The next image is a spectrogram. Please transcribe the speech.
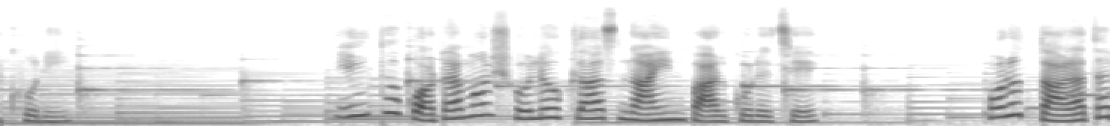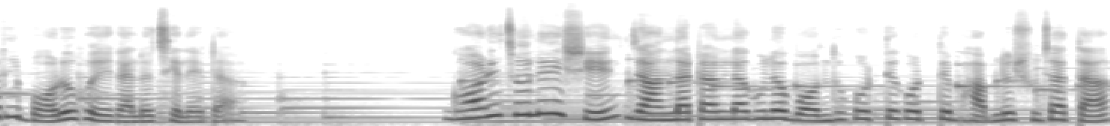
এখনই। এই তো কটা মাস হলো ক্লাস নাইন পার করেছে। বড় তাড়াতাড়ি বড় হয়ে গেল ছেলেটা। ঘরে চলে এসে জানলা টাল্লাগুলো বন্ধ করতে করতে ভাবল সুজাতা,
